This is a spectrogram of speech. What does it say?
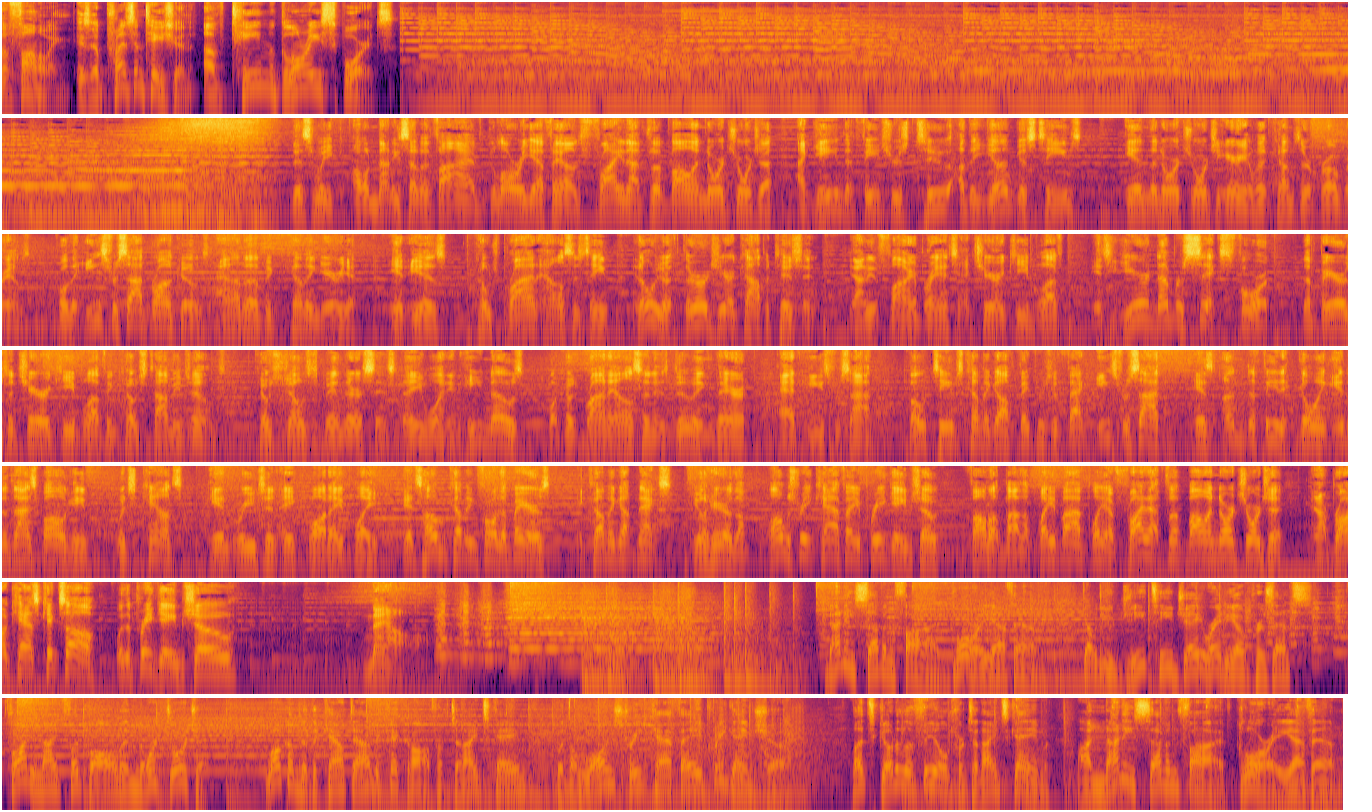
The following is a presentation of Team Glory Sports. This week on 97.5 Glory FM's Friday Night Football in North Georgia, a game that features two of the youngest teams in the North Georgia area when it comes to their programs. For the East Forsyth Broncos out of the Cumming area, it is Coach Brian Allison's team and only their third year of competition down in Flowery Branch at Cherokee Bluff. It's year number six for the Bears of Cherokee Bluff and Coach Tommy Jones. Coach Jones has been there since day one, and he knows what Coach Brian Allison is doing there at East Forsyth. Both teams coming off victories. In fact, East Forsyth is undefeated going into tonight's ball game, which counts in Region 8 Quad A play. It's homecoming for the Bears, and coming up next, you'll hear the Longstreet Cafe pregame show, followed up by the play-by-play of Friday Night Football in North Georgia, and our broadcast kicks off with the pregame show now. 97.5 Glory FM. WGTJ Radio presents Friday Night Football in North Georgia. Welcome to the countdown to kickoff of tonight's game with the Longstreet Cafe pregame show. Let's go to the field for tonight's game on 97.5 Glory FM.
